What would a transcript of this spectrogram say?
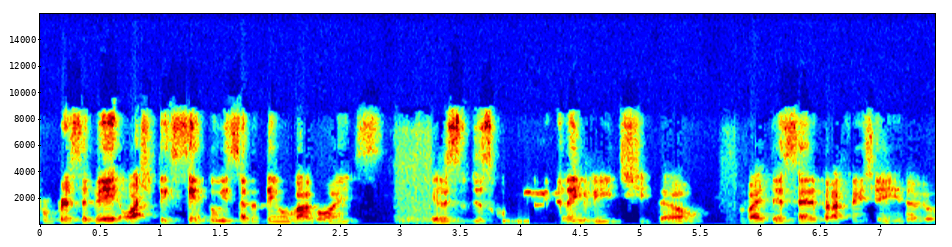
por perceber, eu acho que tem 171 vagões. Eles descobriram ainda nem 20, então vai ter série para frente ainda, viu?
